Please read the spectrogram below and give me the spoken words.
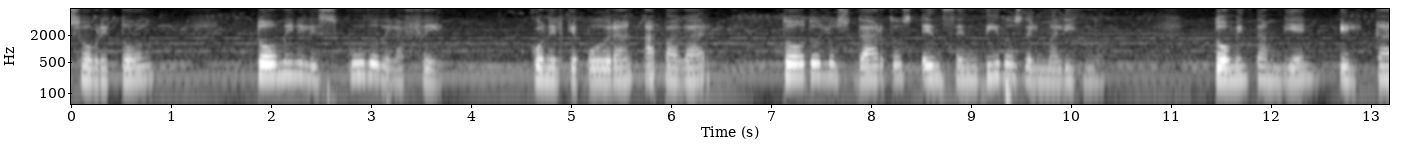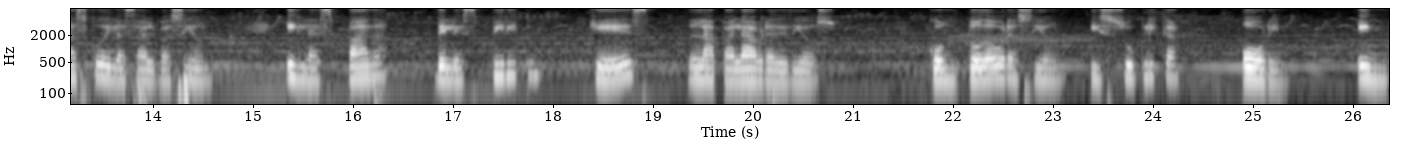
sobre todo, tomen el escudo de la fe, con el que podrán apagar todos los dardos encendidos del maligno. Tomen también el casco de la salvación y la espada del Espíritu, que es la palabra de Dios. Con toda oración y súplica, oren en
